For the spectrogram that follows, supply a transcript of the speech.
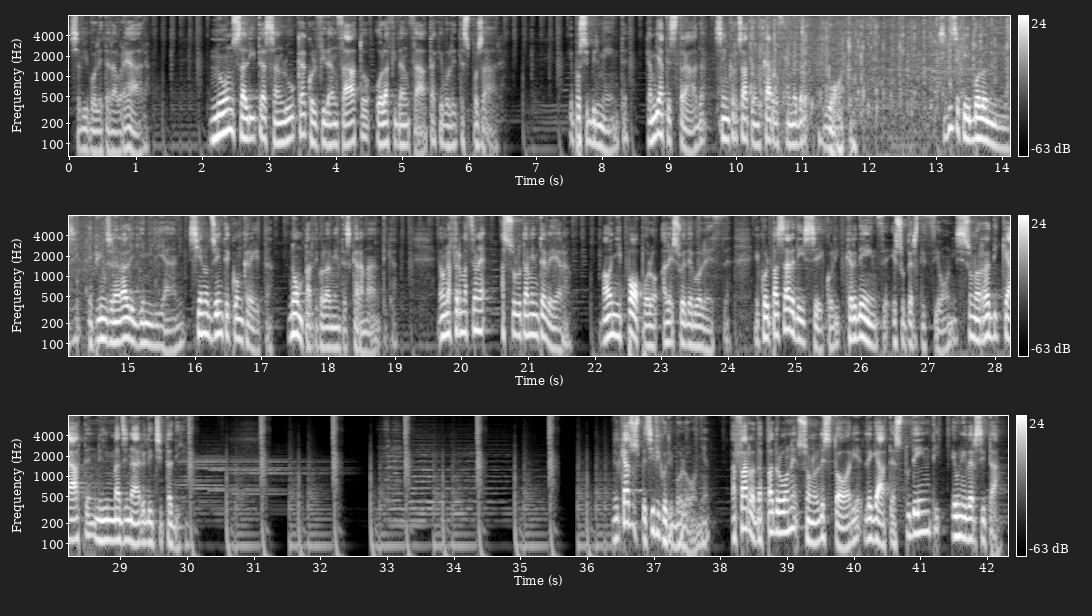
se vi volete laureare. Non salite a San Luca col fidanzato o la fidanzata che volete sposare. E possibilmente cambiate strada se incrociate un carro funebre vuoto. Si dice che i bolognesi, e più in generale gli emiliani, siano gente concreta, non particolarmente scaramantica. È un'affermazione assolutamente vera, ma ogni popolo ha le sue debolezze e col passare dei secoli credenze e superstizioni si sono radicate nell'immaginario dei cittadini. Nel caso specifico di Bologna, a farla da padrone sono le storie legate a studenti e università.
